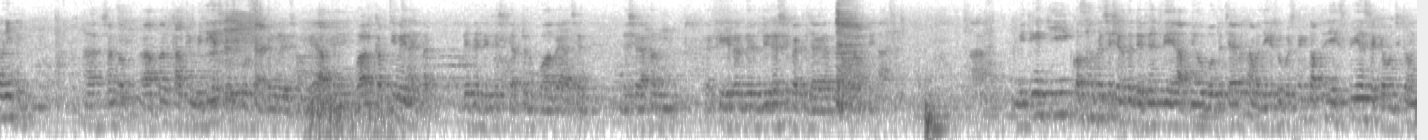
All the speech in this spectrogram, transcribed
টনি ভাই শান্ত আপনার কালকে মিটিংয়ে শেষ করছে অ্যাটেন্ডের সঙ্গে আপনি ওয়ার্ল্ড কাপ টিমে নাই বাট ডেফিনেটলি টেস্ট ক্যাপ্টেন কোয়াবে আছেন দেশের এখন ক্রিকেটারদের লিডারশিপ একটা জায়গাতে আপনি আছেন মিটিংয়ে কি কথা হয়েছে সেটা তো ডেফিনেটলি আপনিও বলতে চাইবেন আমরা জিজ্ঞেস করছি কিন্তু আপনার এক্সপিরিয়েন্সটা কেমন ছিল এবং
